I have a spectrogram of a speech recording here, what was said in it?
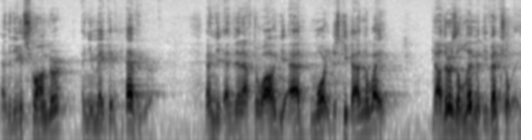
And then he gets stronger, and you make it heavier. And, you, and then after a while, you add more. You just keep adding the weight. Now, there is a limit eventually,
